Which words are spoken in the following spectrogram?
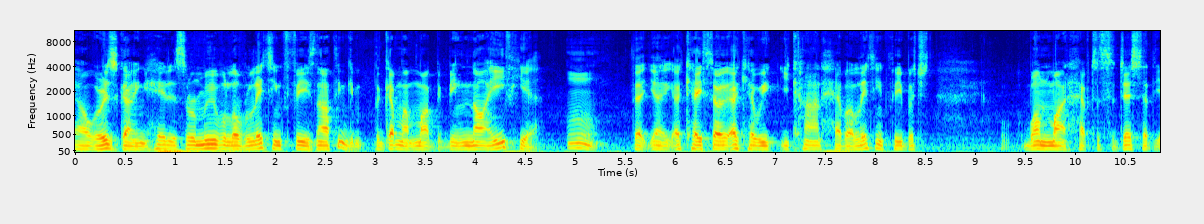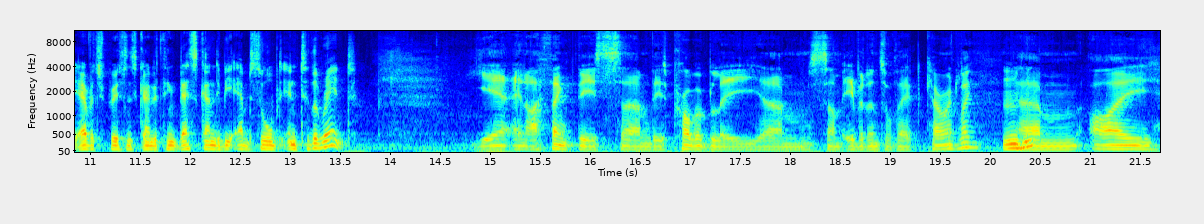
or, is going ahead is the removal of letting fees. Now, I think the government might be being naive here. Mm. That, yeah, okay, so, okay, we, you can't have a letting fee, but one might have to suggest that the average person is going to think that's going to be absorbed into the rent. Yeah, and I think there's um, there's probably um, some evidence of that currently. Mm-hmm. Um, I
